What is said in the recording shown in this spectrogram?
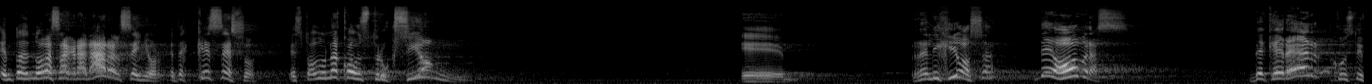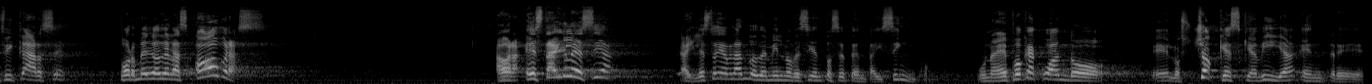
entonces no vas a agradar al Señor. Entonces, ¿qué es eso? Es toda una construcción eh, religiosa de obras, de querer justificarse por medio de las obras. Ahora, esta iglesia ahí le estoy hablando de 1975, una época cuando eh, los choques que había entre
